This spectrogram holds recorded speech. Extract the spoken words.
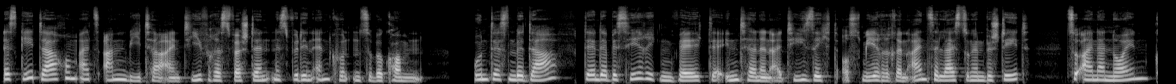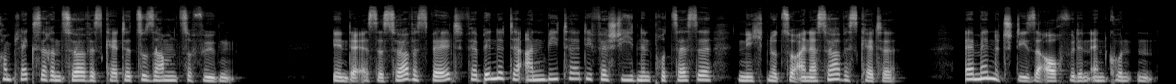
Es geht darum, als Anbieter ein tieferes Verständnis für den Endkunden zu bekommen und dessen Bedarf, der in der bisherigen Welt der internen IT-Sicht aus mehreren Einzelleistungen besteht, zu einer neuen, komplexeren Servicekette zusammenzufügen. In der SS-Service-Welt verbindet der Anbieter die verschiedenen Prozesse nicht nur zu einer Servicekette. Er managt diese auch für den Endkunden.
